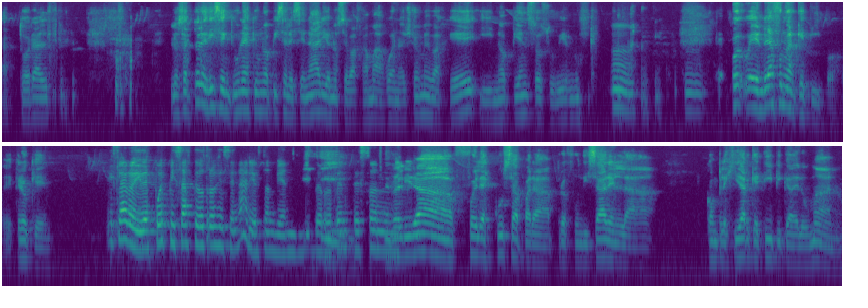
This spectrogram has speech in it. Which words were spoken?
actoral. Los actores dicen que una vez que uno pisa el escenario no se baja más. Bueno, yo me bajé y no pienso subir nunca. Mm. En realidad fue un arquetipo, eh, creo que... Y claro, y después pisaste otros escenarios también. De repente son... En realidad fue la excusa para profundizar en la complejidad arquetípica de lo humano.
